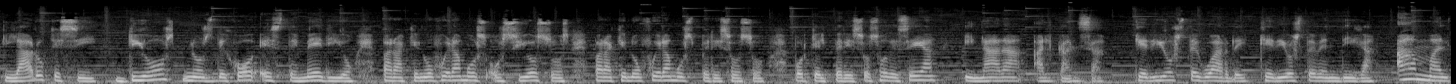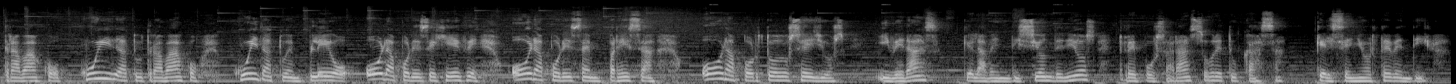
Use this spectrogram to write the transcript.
Claro que sí, Dios nos dejó este medio para que no fuéramos ociosos, para que no fuéramos perezosos, porque el perezoso desea y nada alcanza. Que Dios te guarde, que Dios te bendiga. Ama el trabajo, cuida tu trabajo, cuida tu empleo, ora por ese jefe, ora por esa empresa, ora por todos ellos y verás que la bendición de Dios reposará sobre tu casa. Que el Señor te bendiga.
